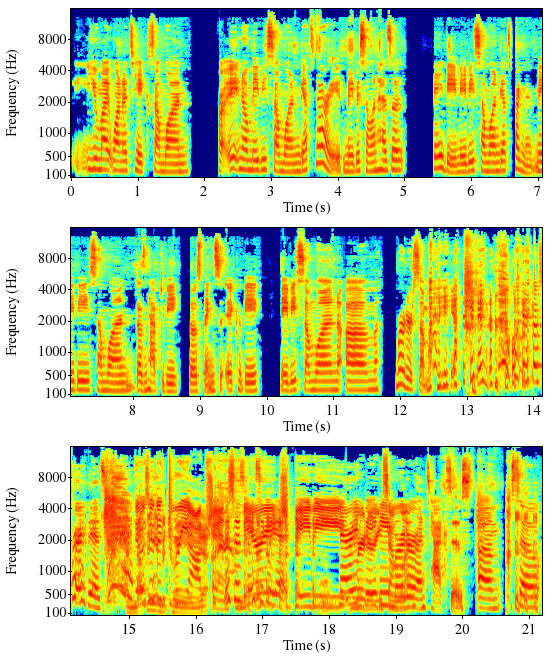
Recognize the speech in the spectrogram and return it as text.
you might want to take someone, you know, maybe someone gets married, maybe someone has a baby, maybe someone gets pregnant, maybe someone doesn't have to be those things. It could be maybe someone um, murder somebody, whatever it is. And Those are in the three yeah. options: This is basically marriage, it. baby, Married, baby, someone. murder, and taxes. Um, so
